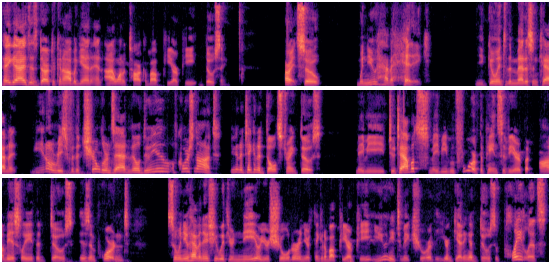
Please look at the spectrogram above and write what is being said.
Hey guys, it's Dr. Kanab again, and I want to talk about PRP dosing. All right, so when you have a headache, you go into the medicine cabinet, you don't reach for the children's Advil, do you? Of course not. You're going to take an adult strength dose. Maybe two tablets, maybe even four if the pain's severe, but obviously the dose is important. So when you have an issue with your knee or your shoulder and you're thinking about PRP, you need to make sure that you're getting a dose of platelets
